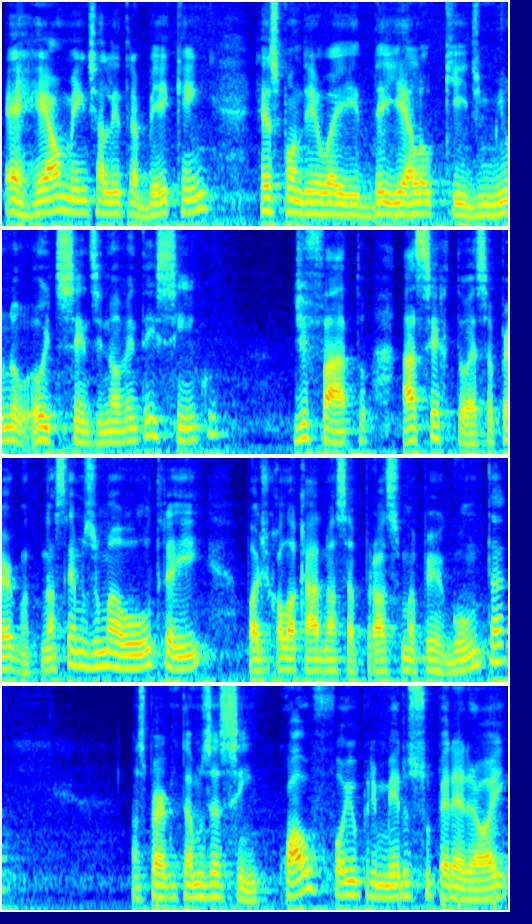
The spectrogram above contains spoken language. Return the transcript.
é realmente a letra B. Quem respondeu aí The Yellow Kid em 1895, de fato acertou essa pergunta. Nós temos uma outra aí, pode colocar a nossa próxima pergunta. Nós perguntamos assim: qual foi o primeiro super-herói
